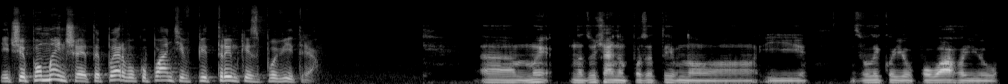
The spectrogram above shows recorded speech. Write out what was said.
І чи поменшає тепер в окупантів підтримки з повітря? Е, Ми надзвичайно позитивно і з великою повагою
